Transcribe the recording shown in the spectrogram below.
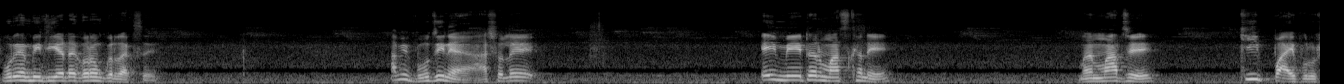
পুরো মিডিয়াটা গরম করে রাখছে। আমি বুঝি না আসলে এই মেয়েটার মাঝখানে মানে মাঝে কি পায় পুরুষ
